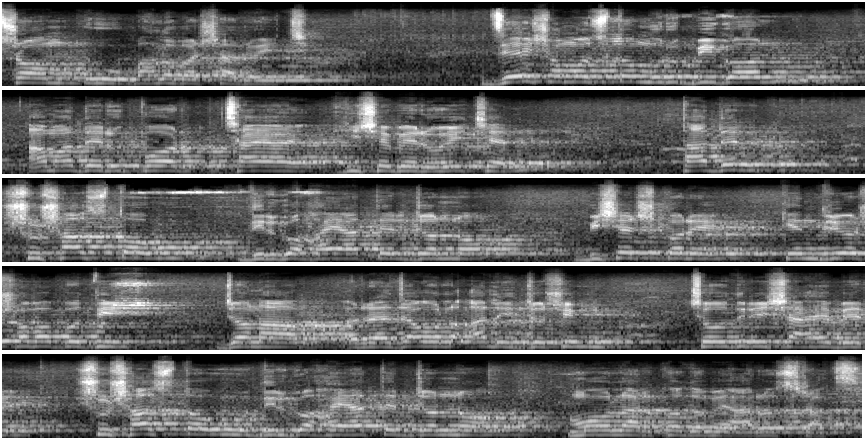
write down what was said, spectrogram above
শ্রম ও ভালোবাসা রয়েছে। যে সমস্ত মুরব্বীগণ আমাদের উপর ছায়া হিসেবে রয়েছেন, তাদের সুস্বাস্থ্য ও দীর্ঘ হায়াতের জন্য বিশেষ করে কেন্দ্রীয় সভাপতি জনাব রেজাউল আলী জসিম চৌধুরী সাহেবের সুস্বাস্থ্য ও দীর্ঘ হায়াতের জন্য মৌলার কদমে আরজ রাখছি।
